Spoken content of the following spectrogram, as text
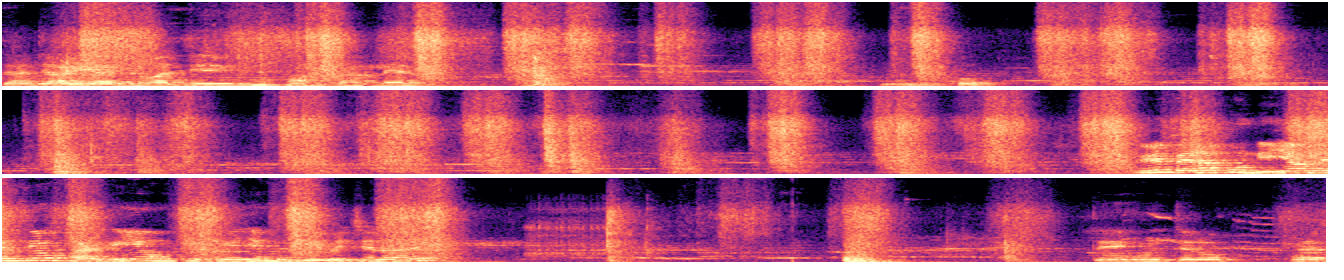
ਤੇ ਜਾਲੀਆਂ ਦਰਵਾਜ਼ੇ ਵੀ ਸਾਫ਼ ਕਰ ਲਿਆ ਦੇਖੋ। ਇਹ ਪਹਿਲਾਂ ਭੁੰਡੀਆਂ ਆਉਂਦੇ ਸੀ, ਉਹ ਫੜ ਗਈਆਂ, ਉਹ ਕਿਵੇਂ ਜਿਹੇ ਹੁੰਦੀਆਂ ਵਿੱਚ ਇਹਨਾਂ ਤੇ ਹੁਣ ਚਲੋ ਫਿਰ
